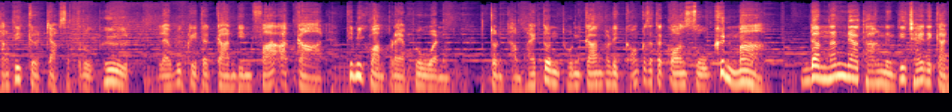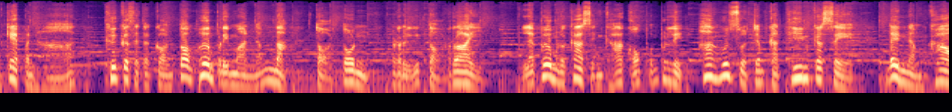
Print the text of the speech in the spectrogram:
ทั้งที่เกิดจากศัตรูพืช และวิกฤตการณ์ดินฟ้าอากาศที่มีความแปรปรวน จนทำให้ต้นทุนการผลิตของเกษตรกรสูงขึ้นมาก ดังนั้นแนวทางหนึ่งที่ใช้ในการแก้ปัญหา คือเกษตรกรต้องเพิ่มปริมาณน้ำหนักต่อต้นหรือต่อไร่ และเพิ่มมูลค่าสินค้าของผลผลิตห้างหุ้นส่วนจำกัดทีมเกษตร ได้นำเข้า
